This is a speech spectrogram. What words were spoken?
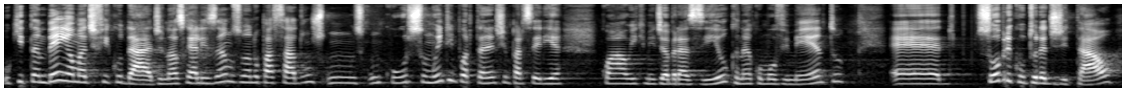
o que também é uma dificuldade. Nós realizamos no ano passado um, um, um curso muito importante em parceria com a Wikimedia Brasil, né, com o movimento, é, sobre cultura digital.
